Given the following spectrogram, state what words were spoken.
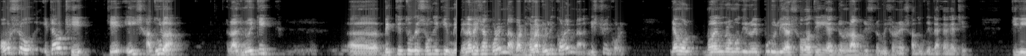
অবশ্য এটাও ঠিক যে এই সাধুরা রাজনৈতিক ব্যক্তিত্বদের সঙ্গে কি মেলামেশা করেন না বা ঢলাঢলি করেন না? নিশ্চয়ই করেন। যেমন নরেন্দ্র মোদীর ওই পুরুলিয়ার সভাতেই একজন রামকৃষ্ণ মিশনের সাধুকে দেখা গেছে। তিনি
